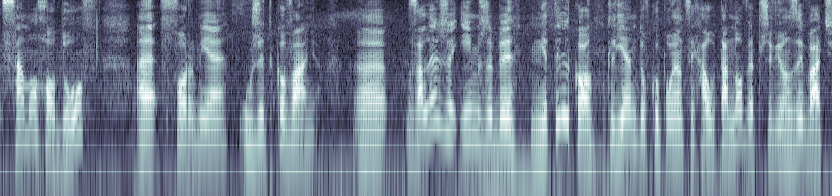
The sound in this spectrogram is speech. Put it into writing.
samochodów e, w formie użytkowania. Zależy im, żeby nie tylko klientów kupujących auta nowe przywiązywać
